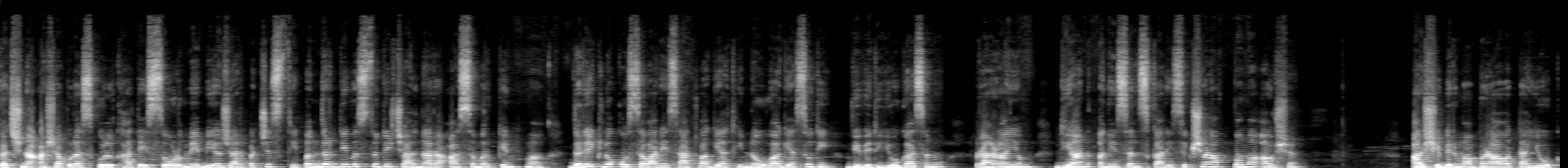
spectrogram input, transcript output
કચ્છના આશાપુરા સ્કૂલ ખાતે સોળ મે બે હજાર પચીસથી પંદર દિવસ સુધી ચાલનારા આ સમર કેમ્પમાં દરેક લોકો સવારે સાત વાગ્યાથી નવ વાગ્યા સુધી વિવિધ યોગાસનો, પ્રાણાયામ, ધ્યાન અને સંસ્કારી શિક્ષણ આપવામાં આવશે. આ શિબિરમાં ભણાવતા યોગ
